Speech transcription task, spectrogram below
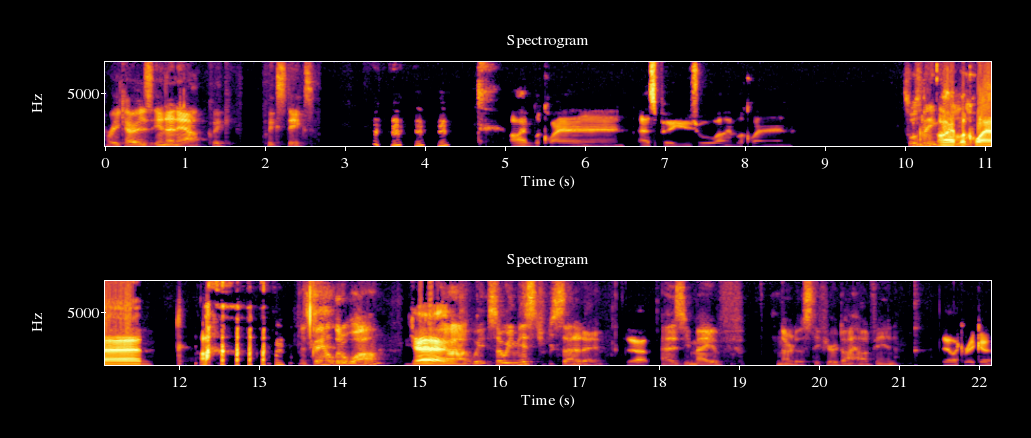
Rico is in and out. Quick, quick sticks. I'm Laquan. As per usual, I'm Laquan. So what's been going I'm on? Laquan. It's been a little while. Yeah. Uh, we, so we missed Saturday, Yeah. as you may have noticed if you're a diehard fan. Yeah, like Rico.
